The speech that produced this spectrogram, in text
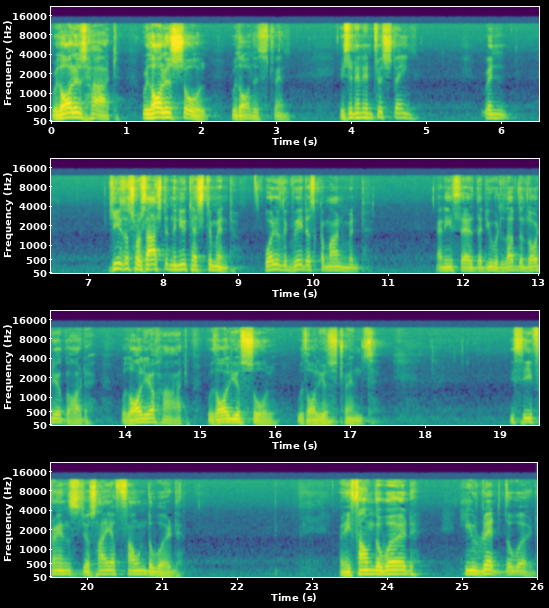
with all his heart, with all his soul, with all his strength. Isn't it interesting? When Jesus was asked in the New Testament, What is the greatest commandment? And he says that you would love the Lord your God with all your heart, with all your soul, with all your strength. You see, friends, Josiah found the word. When he found the word, he read the word.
